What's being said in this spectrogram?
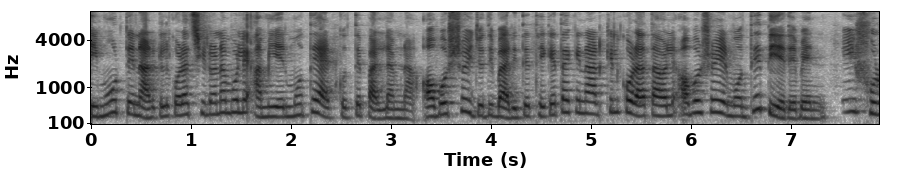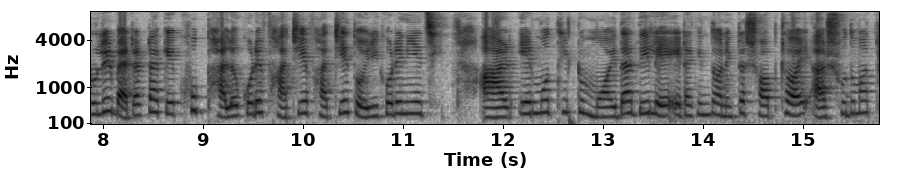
এই মুহূর্তে নারকেল করা ছিল না বলে আমি এর মধ্যে অ্যাড করতে পারলাম না। অবশ্যই যদি বাড়িতে থেকে থাকে নারকেল করা, তাহলে অবশ্যই এর মধ্যে দিয়ে দেবেন। এই ফুরুলির ব্যাটারটাকে খুব ভালো করে ফাটিয়ে ফাটিয়ে তৈরি করে নিয়েছি। আর এর মধ্যে একটু ময়দা দিলে এটা কিন্তু অনেকটা সফট হয়। আর শুধুমাত্র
